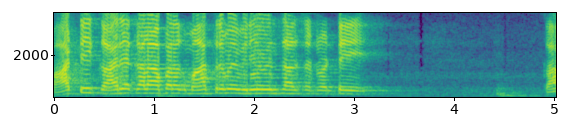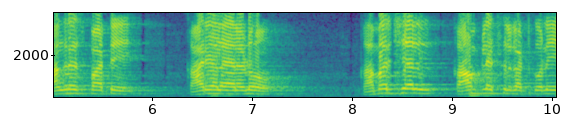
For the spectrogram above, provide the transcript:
పార్టీ కార్యకలాపాలకు మాత్రమే వినియోగించాల్సినటువంటి కాంగ్రెస్ పార్టీ కార్యాలయాలను కమర్షియల్ కాంప్లెక్స్లు కట్టుకొని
